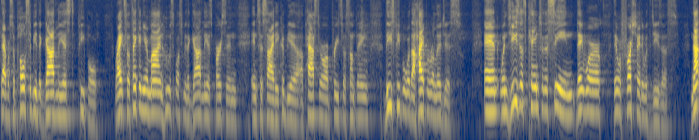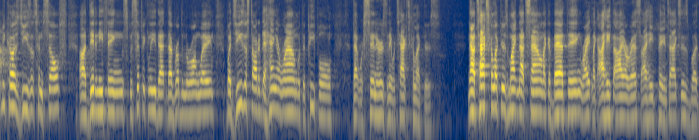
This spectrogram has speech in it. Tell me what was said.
that were supposed to be the godliest people, right? So, think in your mind who was supposed to be the godliest person in society. It could be a, a pastor or a priest or something. These people were the hyper religious. And when Jesus came to the scene, they were, they were frustrated with Jesus. Not because Jesus himself uh, did anything specifically that, that rubbed them the wrong way, but Jesus started to hang around with the people that were sinners and they were tax collectors. Now, tax collectors might not sound like a bad thing, right? Like, I hate the IRS, I hate paying taxes, but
